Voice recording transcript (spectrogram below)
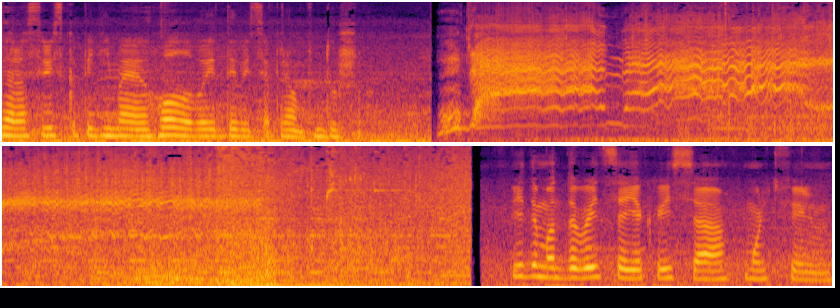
Зараз різко піднімає голову і дивиться прямо в душу. Підемо дивитися якийсь мультфільм,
